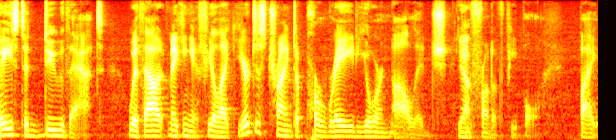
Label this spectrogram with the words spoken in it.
ways to do that without making it feel like you're just trying to parade your knowledge Yeah. in front of people by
